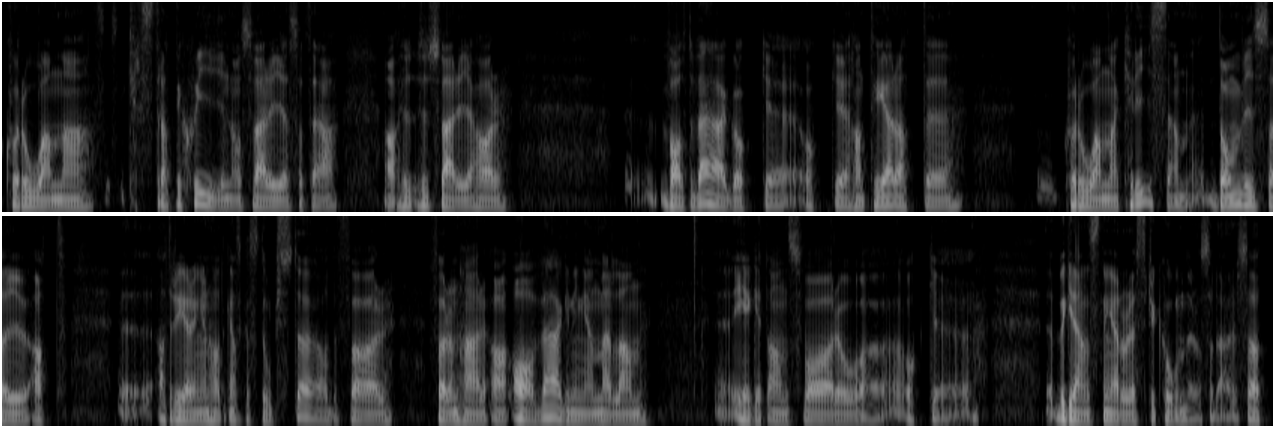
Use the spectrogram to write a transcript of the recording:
coronastrategin och Sverige, så att säga, ja, hur, hur Sverige har valt väg och, eh, och hanterat eh, coronakrisen, de visar ju att, eh, att regeringen har ett ganska stort stöd för, för den här avvägningen mellan eget ansvar och, och begränsningar och restriktioner och sådär. Så att,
